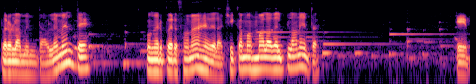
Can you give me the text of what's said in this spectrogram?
Pero lamentablemente, con el personaje de la chica más mala del planeta, eh,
